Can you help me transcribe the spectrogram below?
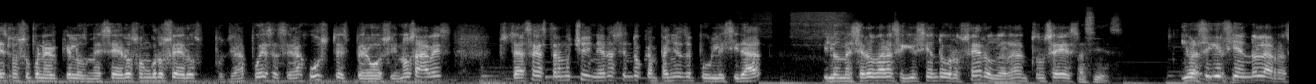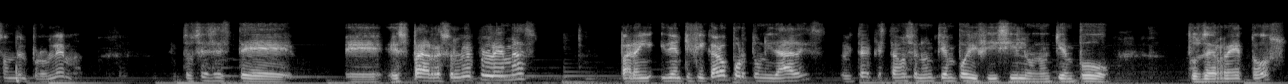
es no suponer que los meseros son groseros, pues ya puedes hacer ajustes, pero si no sabes, pues te vas a gastar mucho dinero haciendo campañas de publicidad y los meseros van a seguir siendo groseros, ¿verdad? Entonces, así es. Y va a seguir siendo la razón del problema. Entonces, este eh, es para resolver problemas, para identificar oportunidades. Ahorita que estamos en un tiempo difícil, en un tiempo pues de retos,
